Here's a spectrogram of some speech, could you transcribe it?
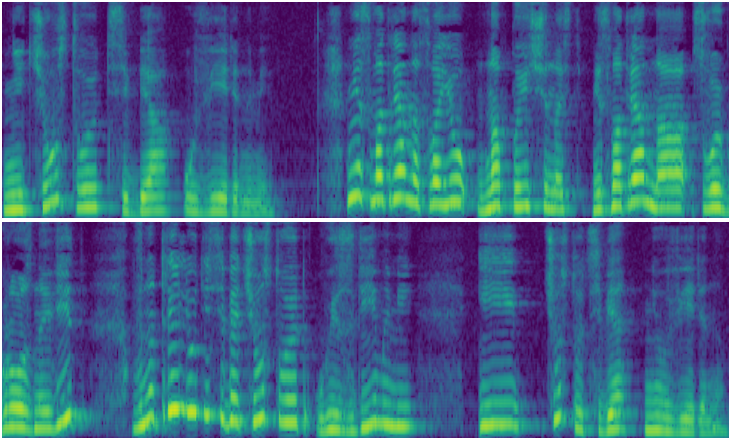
не чувствуют себя уверенными. Несмотря на свою напыщенность, несмотря на свой грозный вид, внутри люди себя чувствуют уязвимыми и чувствуют себя неуверенно.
